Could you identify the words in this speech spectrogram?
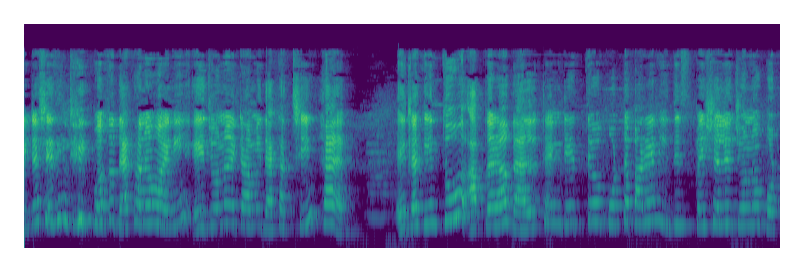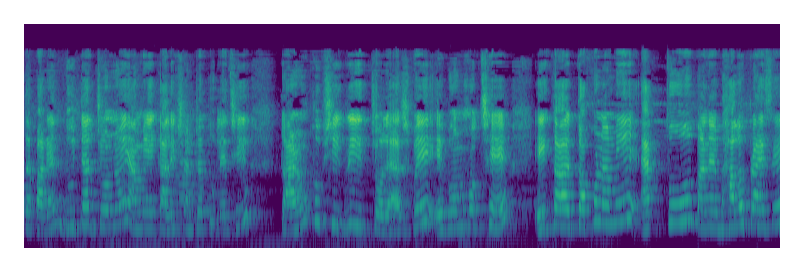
এটা সেদিন ঠিক মতো দেখানো হয়নি, এই জন্য এটা আমি দেখাচ্ছি হ্যাঁ। এটা কিন্তু আপনারা ভ্যালেন্টাইন ডেতেও পড়তে পারেন, ঈদ স্পেশালের জন্য পড়তে পারেন। দুইটার জন্যই আমি এই কালেকশনটা তুলেছি, কারণ খুব শীঘ্রই ঈদ চলে আসবে এবং হচ্ছে এই তখন আমি এত মানে ভালো প্রাইসে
